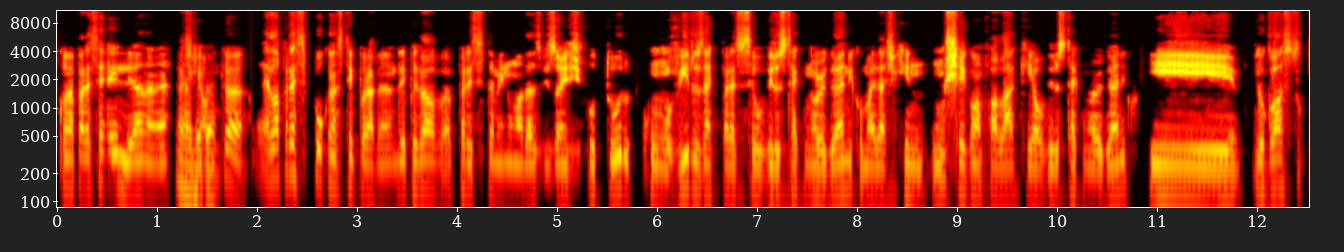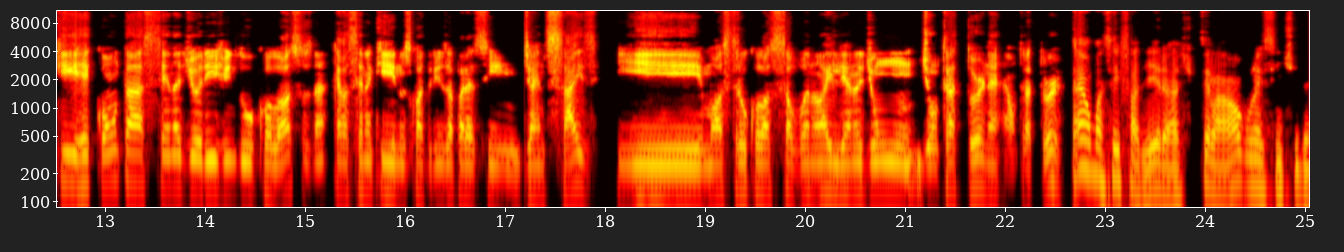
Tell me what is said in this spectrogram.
quando aparece a Eliana, né? É, Acho é única, ela aparece pouco nessa temporada, né? Depois ela aparece também numa das visões de futuro com o vírus, né? Que parece ser o vírus tecno-orgânico, mas acho que não chegam a falar que é o vírus tecno-orgânico. E eu gosto que reconta a cena de origem do Colossus, né? Aquela cena que nos quadrinhos aparece em Giant Size, e mostra o Colosso salvando a Eliana de um, de um trator, né? É um trator? É uma ceifadeira, acho que, sei lá, algo nesse sentido.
